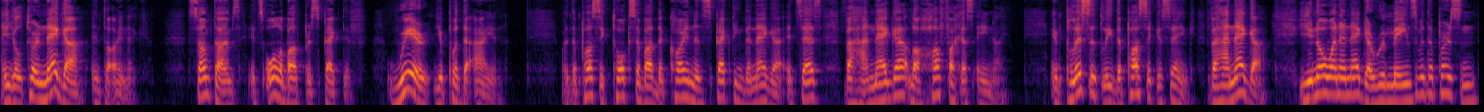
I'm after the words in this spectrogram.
and you'll turn nega into oinek. Sometimes it's all about perspective, where you put the ayin. When the pasuk talks about the kohen inspecting the nega, it says v'hanega lohafachas einai. Implicitly, the pasuk is saying v'hanega. You know when a nega remains with the person,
